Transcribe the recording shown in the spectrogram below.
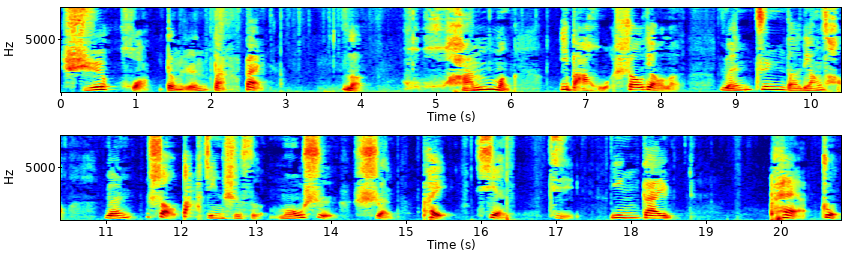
徐晃等人，打败。了，韩猛一把火烧掉了袁军的粮草，袁绍大惊失色，谋士沈佩献计，应该派重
